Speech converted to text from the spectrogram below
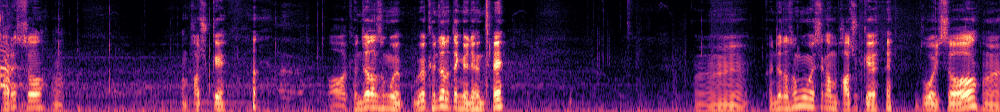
잘했어. 어. 한번 봐줄게. 아 견제단 성공해. 왜 견제단 땡겼냐 근데? 음, 견제단 성공했으니까 한번 봐줄게. 누워 있어. 응.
